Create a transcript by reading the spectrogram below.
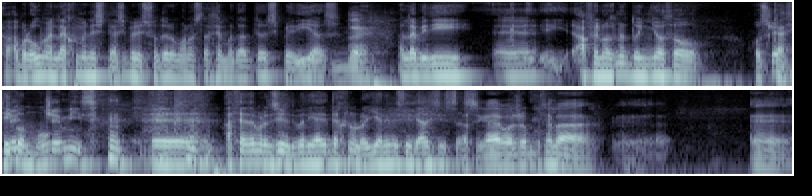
Απολογούμε, αλλά έχουμε εστιάσει περισσότερο μόνο στα θέματα της παιδείας. Ναι. Αλλά επειδή ε, αφενός με τον νιώθω ως καθήκον μου. Και εμείς. Ε, αν θέλετε να με ρωτήσετε τίποτα για την τεχνολογία, είμαι στη διάθεσή σας. Βασικά, εγώ που ήθελα. Ε,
